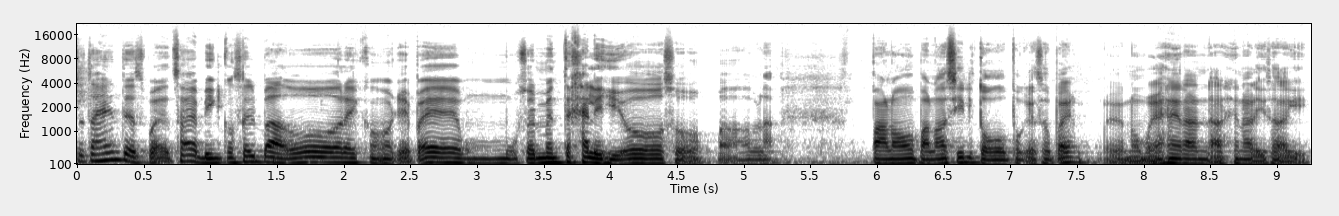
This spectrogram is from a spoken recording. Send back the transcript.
toda esta gente, después, ¿sabes? Bien conservadores, como que, pues, usualmente religiosos, bla, bla, bla. Para no, para no decir todo, porque eso, pues, no voy a generalizar aquí.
